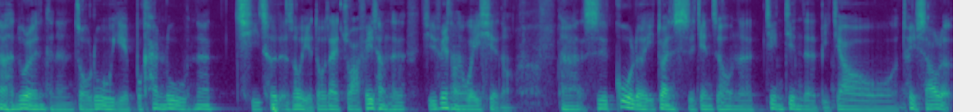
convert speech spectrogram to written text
那很多人可能走路也不看路，那骑车的时候也都在抓，非常的其实非常的危险哦。啊，是过了一段时间之后呢，渐渐的比较退烧了。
